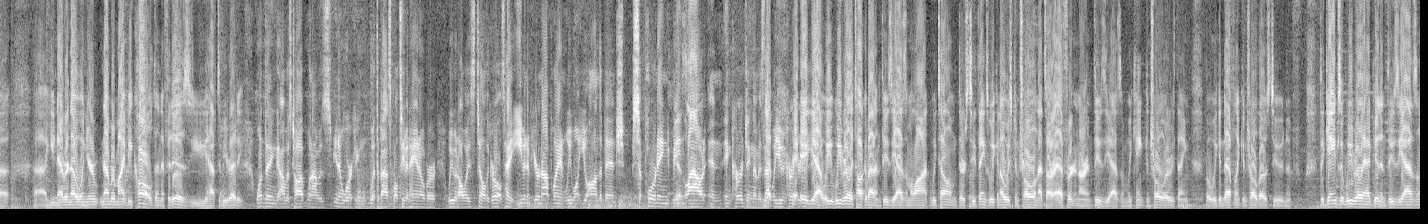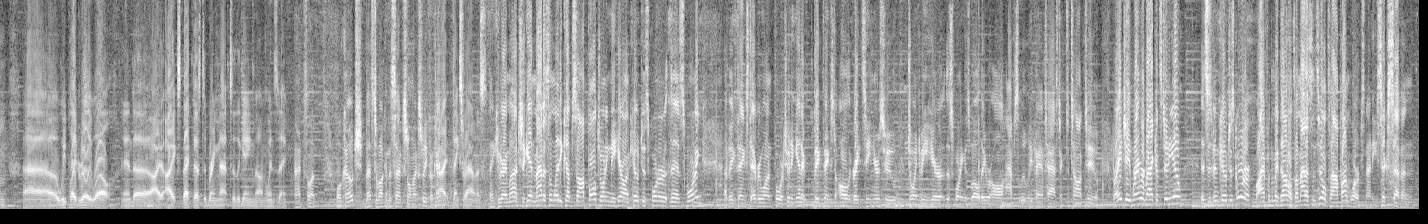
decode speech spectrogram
uh, you never know when your number might be called, and if it is, you have to be ready. One thing I was taught when I was, you know, working with the basketball team at Hanover, we would always tell the girls, hey, even if you're not playing, we want you on the bench, supporting, being Yes. loud, and encouraging them. Is that what you encourage your Eh, eh, team? Yeah, we, we really talk about enthusiasm a lot. We tell them there's two things we can always control, and that's our effort and our enthusiasm. We can't control everything, but we can definitely control those two. And if the games that we really had good enthusiasm, uh, we played really well. And uh, I, I expect us to bring that to the game on Wednesday. Excellent. Well, Coach, best of luck in the sectional next week, okay? All right, thanks for having us. Thank you very much. Again, Madison Lady Cubs softball joining me here on Coach's Corner this morning. A big thanks to everyone for tuning in. A big thanks to all the great seniors who joined me here this morning as well. They were all absolutely fantastic to talk to. For AJ Bramer back in studio, this has been Coach's Corner, live from the McDonald's on Madison's Hilltop on Works 96.7.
